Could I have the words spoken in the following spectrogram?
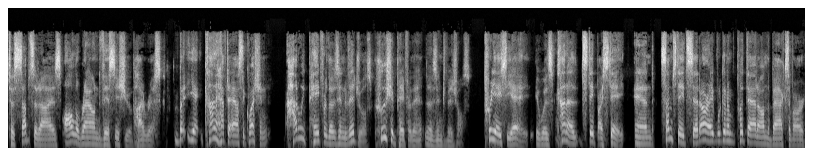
to subsidize all around this issue of high risk. But you kind of have to ask the question how do we pay for those individuals? Who should pay for the, those individuals? Pre ACA, it was kind of state by state. And some states said, all right, we're going to put that on the backs of our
